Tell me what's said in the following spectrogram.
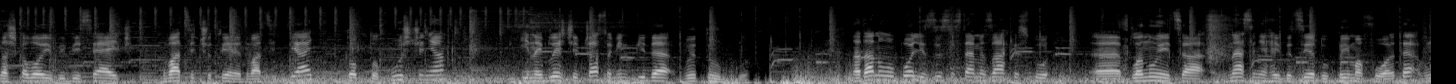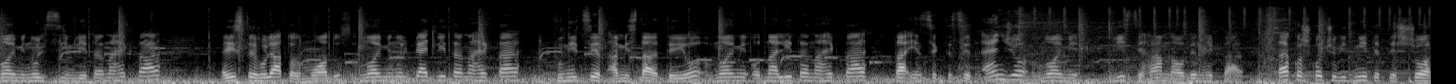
за шкалою BBCH 24-25, тобто кущення і найближчим часом він піде в трубку. На даному полі з системи захисту е, планується внесення гербіциду Forte в нормі 0,7 літра на гектар, регулятор Modus в нормі 0,5 літра на гектар, фунгіцид Amistar Trio в нормі 1 літра на гектар та інсектицид Angio в нормі 200 грам на 1 гектар. Також хочу відмітити, що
